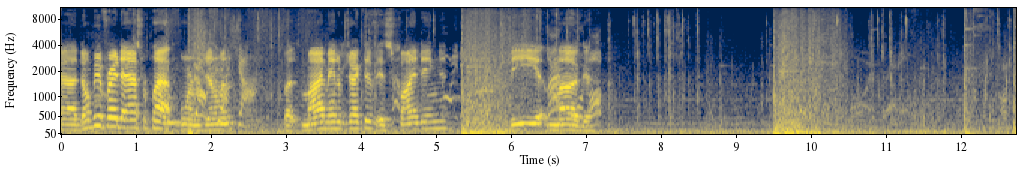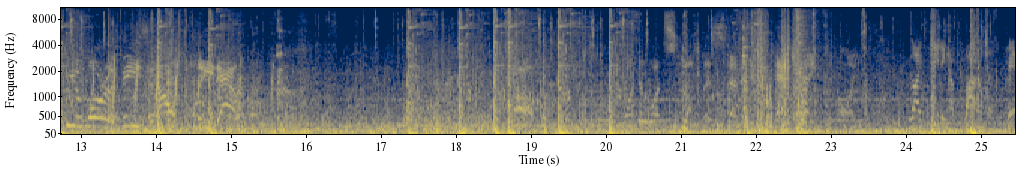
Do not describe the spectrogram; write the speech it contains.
Yeah, don't be afraid to ask for platforms, gentlemen. But my main objective is finding the mug. like eating a bottomless pit.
